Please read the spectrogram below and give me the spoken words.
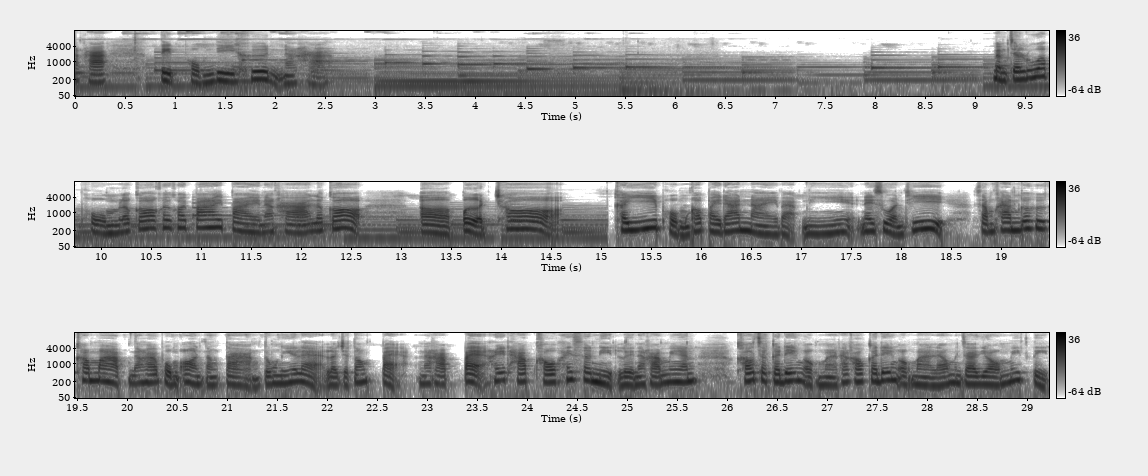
นะคะ ติดผมดีขึ้นนะคะ แบบจะรวบผมแล้วก็ค่อยๆ ป้ายไปนะคะ แล้วก็เปิดช่อขยี้ผมเข้าไปด้านในแบบนี้ ในส่วนที่สำคัญก็คือขมับนะคะ ผมอ่อนต่างๆ ตรงนี้แหละเราจะต้องแปะนะคะ แปะให้ทับเขาให้สนิทเลยนะคะ ไม่งั้นเขาจะกระเด้งออกมา ถ้าเขากระเด้งออกมาแล้วมันจะย้อมไม่ติด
